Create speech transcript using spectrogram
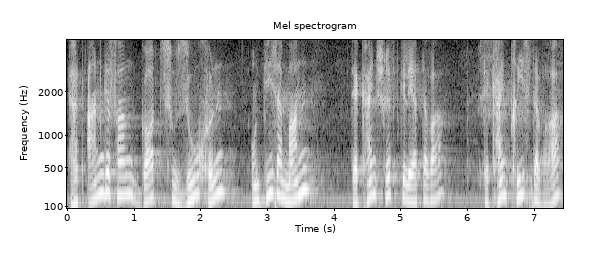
Er hat angefangen, Gott zu suchen. Und dieser Mann, der kein Schriftgelehrter war, der kein Priester war,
